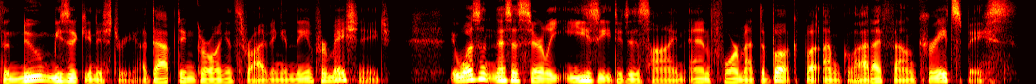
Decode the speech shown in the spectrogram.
The New Music Industry Adapting, Growing, and Thriving in the Information Age. It wasn't necessarily easy to design and format the book, but I'm glad I found CreateSpace.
